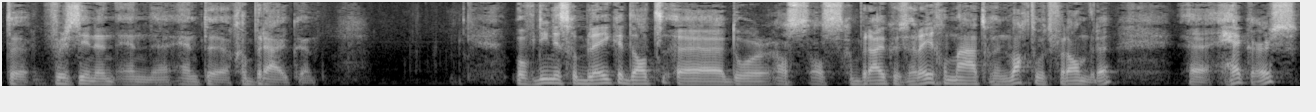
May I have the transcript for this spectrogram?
te verzinnen en, en te gebruiken. Bovendien is gebleken dat door als, als gebruikers regelmatig hun wachtwoord veranderen, hackers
